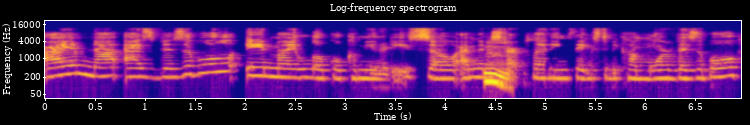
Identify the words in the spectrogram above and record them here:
I am not as visible in my local community. So, I'm going to hmm. start planning things to become more visible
